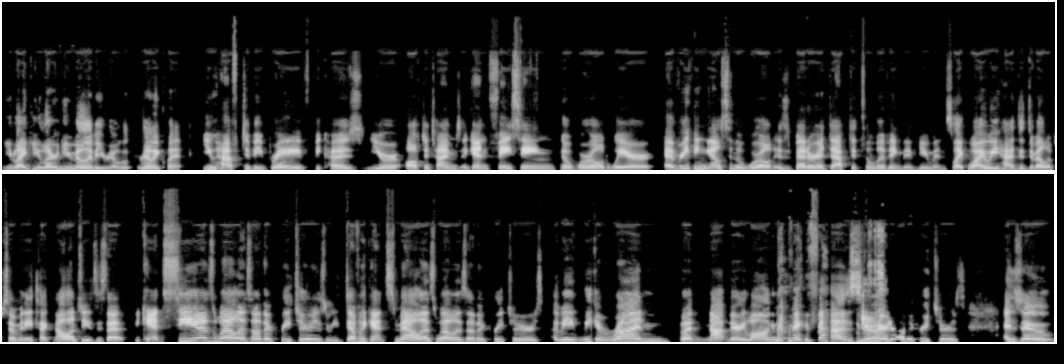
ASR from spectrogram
you like you learn humility real really quick. You have to be brave because you're oftentimes again facing a world where everything else in the world is better adapted to living than humans. Like why we had to develop so many technologies is that we can't see as well as other creatures. We definitely can't smell as well as other creatures. I mean we can run but not very long not very fast yeah. compared to other creatures and so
